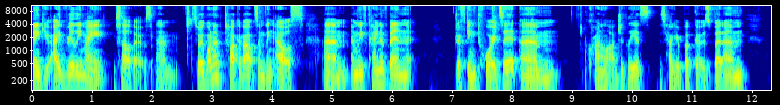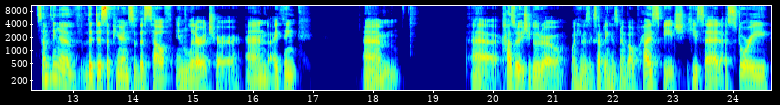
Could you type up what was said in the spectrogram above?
Thank you. I really might sell those. Um, so I want to talk about something else, um, and we've kind of been drifting towards it um, chronologically, is is how your book goes. But um, something of the disappearance of the self in literature, and I think um, uh, Kazuo Ishiguro, when he was accepting his Nobel Prize speech, he said, "A story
